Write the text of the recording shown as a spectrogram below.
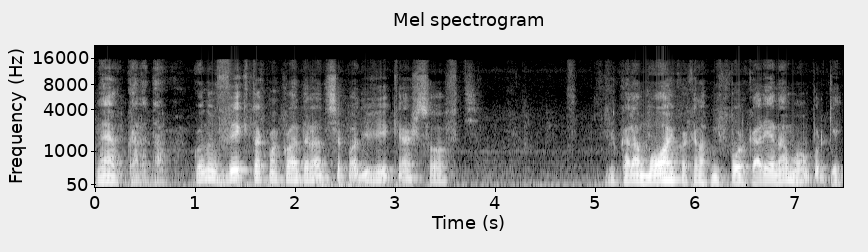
Né? O cara tá quando vê que tá com uma quadrada, você pode ver que é airsoft. E o cara morre com aquela porcaria na mão, por quê?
